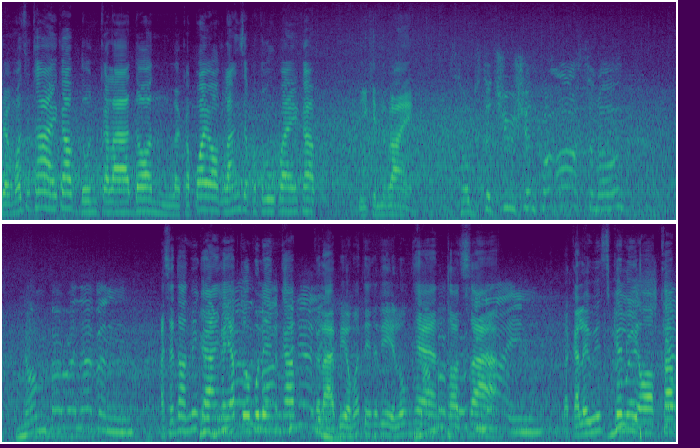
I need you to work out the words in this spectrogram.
จังหวะสุดท้ายครับโดนกาลาดอน แล้วก็ปล่อยออกหลังจากประตูไปครับดีขึ้นไร substitution for Arsenal number 11อาร์เซนอลมีการขยับตัวผู้เล่นครับกลาเบียวมาเตนเดลงแทน number ทอดซ่า49แล้วก็เลวิสเกอรี่ออกครับ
